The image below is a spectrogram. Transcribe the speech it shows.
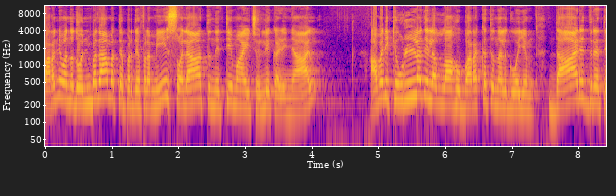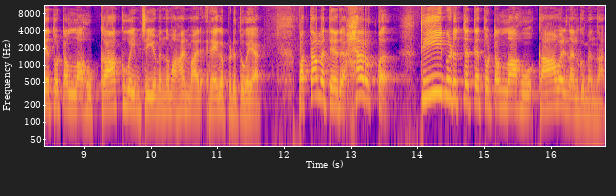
പറഞ്ഞു വന്നത് ഒൻപതാമത്തെ പ്രതിഫലം ഈ സ്വലാത്ത് നിത്യമായി ചൊല്ലിക്കഴിഞ്ഞാൽ അവനിക്ക് ഉള്ളതിൽ അള്ളാഹു ബറക്കത്ത് നൽകുകയും ദാരിദ്ര്യത്തെ തൊട്ട് അള്ളാഹു കാക്കുകയും ചെയ്യുമെന്ന് മഹാന്മാർ രേഖപ്പെടുത്തുകയാണ്. പത്താമത്തേത് ഹർക്ക് തീപിടുത്തത്തെ തൊട്ട് അള്ളാഹു കാവൽ നൽകുമെന്നാണ്.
